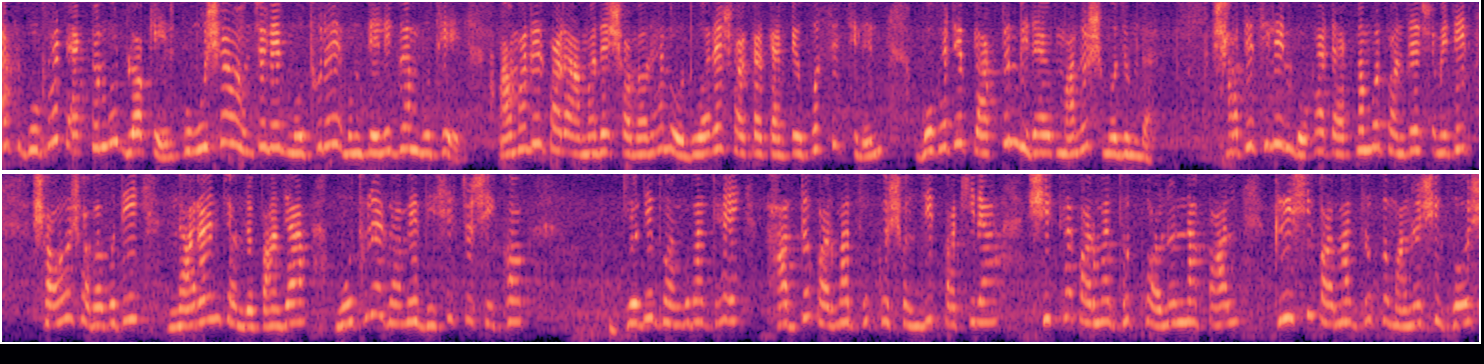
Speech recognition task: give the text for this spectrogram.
আজ গোঘাট এক নম্বর ব্লকের কুমুরশা অঞ্চলের মথুরা এবং টেলিগ্রাম বুথে আমাদের পাড়া, আমাদের সমাধান ও দুয়ারে সরকার ক্যাম্পে উপস্থিত ছিলেন গোঘাটের প্রাক্তন বিধায়ক মানস মজুমদার। সাথে ছিলেন গোঘাট এক নম্বর পঞ্চায়েত সমিতির সহ সভাপতি নারায়ণ চন্দ্র পাঁজা, মথুরা গ্রামের বিশিষ্ট শিক্ষক প্রদীপ গঙ্গোপাধ্যায়, খাদ্য কর্মাধ্যক্ষ সঞ্জিত পাখিরা, শিক্ষা কর্মাধ্যক্ষ অনন্যা পাল, কৃষি কর্মাধ্যক্ষ মানসী ঘোষ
